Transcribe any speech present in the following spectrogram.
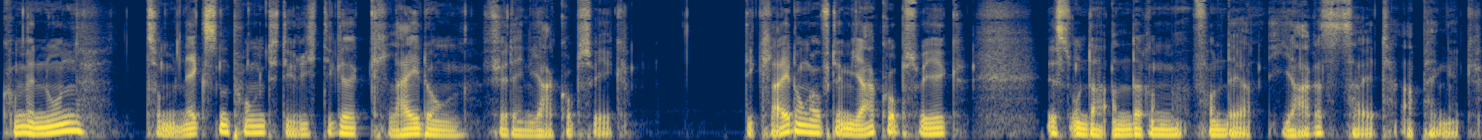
Kommen wir nun zum nächsten Punkt, die richtige Kleidung für den Jakobsweg. Die Kleidung auf dem Jakobsweg ist unter anderem von der Jahreszeit abhängig.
